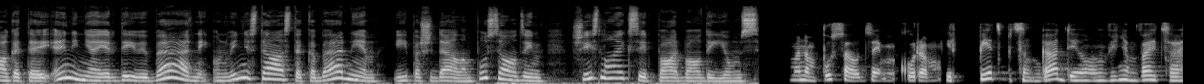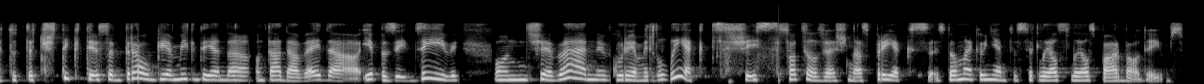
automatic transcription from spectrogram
Agatei Eniņai ir divi bērni, un viņa stāsta, ka bērniem, īpaši dēlam pusaudzim, šis laiks ir pārbaudījums. Manam pusaudzim, kuram ir 15 gadi, un viņam vajadzētu taču tikties ar draugiem ikdienā un tādā veidā iepazīt dzīvi. Un šie bērni, kuriem ir liekts šis socializēšanās prieks, es domāju, ka viņiem tas ir liels, liels pārbaudījums.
